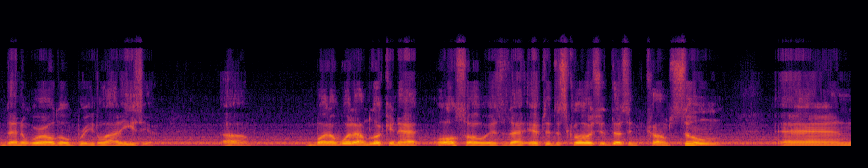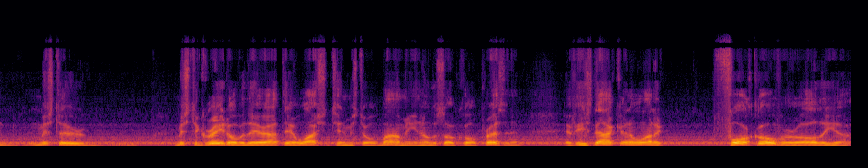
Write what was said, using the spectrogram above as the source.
then the world will breathe a lot easier um, but what I'm looking at also is that if the disclosure doesn't come soon and Mr. Mr. Great over there out there in Washington, Mr. Obama, you know, the so-called president, if he's not going to want to fork over all the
